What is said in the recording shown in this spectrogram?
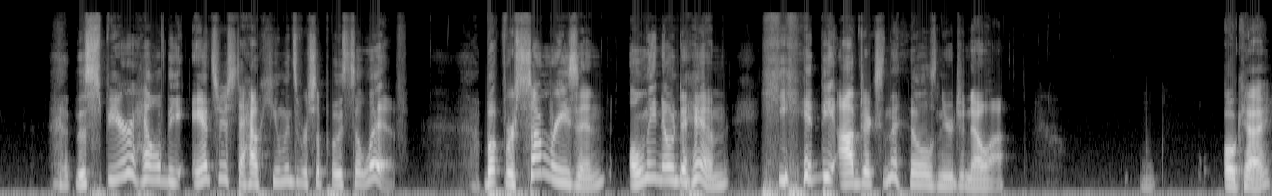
the spear held the answers to how humans were supposed to live. But for some reason, only known to him, he hid the objects in the hills near Genoa. Okay.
